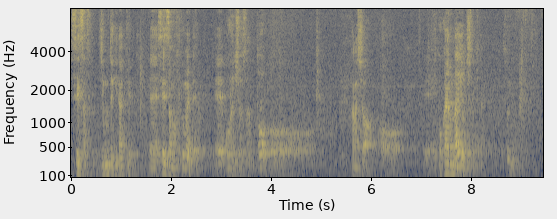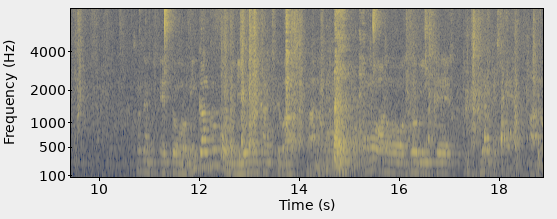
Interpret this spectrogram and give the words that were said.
ー精査する事務的なけ、えー精査も含めて、えー防衛省さんとお話を、おえー誤解のないようにしていきたい。そういうふうに。すみません、えっと、民間空港の利用に関しては、あの今後あの、増便してもですね、あの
